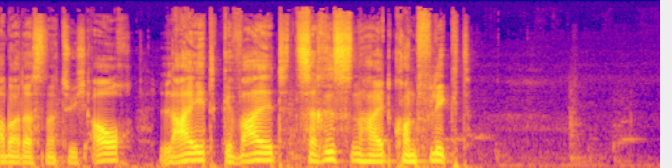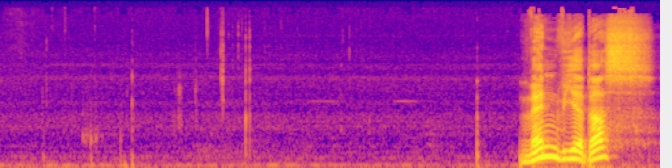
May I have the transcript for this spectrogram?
aber das natürlich auch Leid, Gewalt, Zerrissenheit, Konflikt. Wenn wir das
